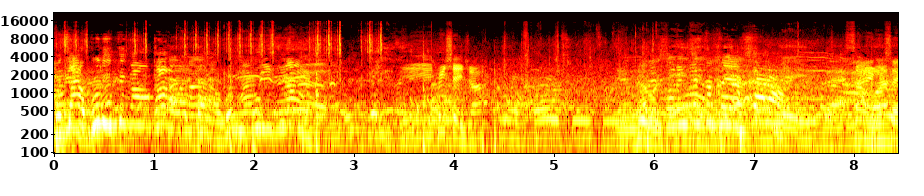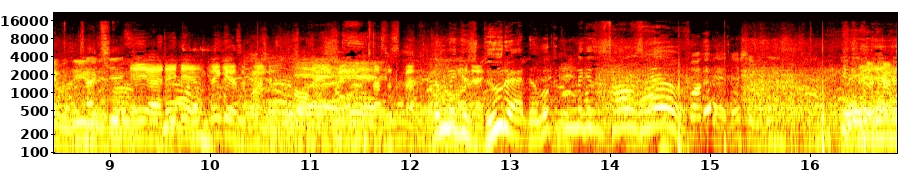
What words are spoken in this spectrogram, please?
But y'all really think I don't got it like that? What do you think? Appreciate y'all. Give the man a shout out. Someone say was easy. Yeah, they did. They gave us a run. Oh, that's respect. Them niggas do that. though. Look at them niggas as tall as hell. Everybody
